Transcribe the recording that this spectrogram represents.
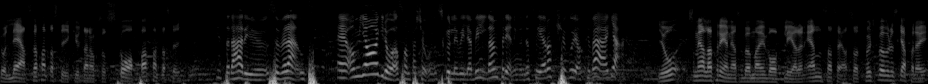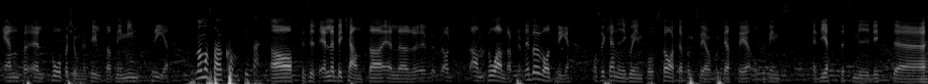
då läsa fantastik utan också skapa fantastik. Just det, det här är ju suveränt. Eh, om jag då som person skulle vilja bilda en förening under Sverok, hur går jag tillväga? Jo, som i alla föreningar så behöver man ju vara fler än en så att säga. Så att först behöver du skaffa dig en eller två personer till så att ni är minst tre. Man måste ha kompisar. Ja, precis. Eller bekanta eller ja, två andra personer. Ni behöver vara tre. Och så kan ni gå in på starta.svero.se och så finns ett jättesmidigt, eh,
